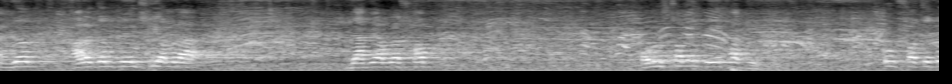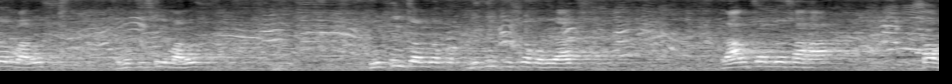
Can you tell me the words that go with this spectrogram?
একজন আরেকজন পেয়েছি আমরা, যাকে আমরা সব অনুষ্ঠানে পেয়ে থাকি। খুব সচেতন মানুষ, রুচিশীল মানুষ। নিখিল চন্দ্র নিখিল কৃষ্ণ কবিরাজ রামচন্দ্র সাহা সহ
